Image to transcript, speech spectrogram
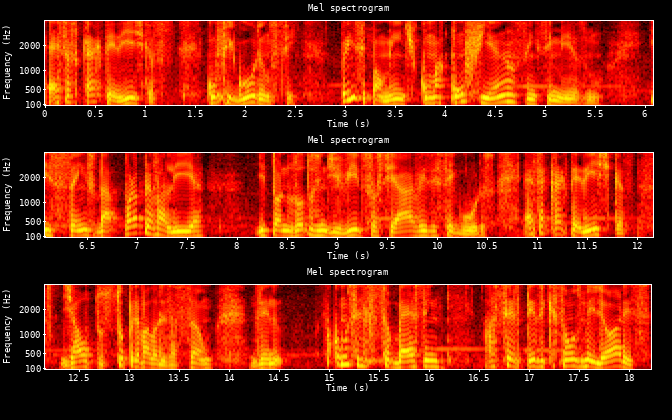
Essas características configuram-se principalmente com uma confiança em si mesmo e senso da própria valia e torna os outros indivíduos sociáveis e seguros. Essa característica de auto-supervalorização, dizendo é como se eles soubessem a certeza que são os melhores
